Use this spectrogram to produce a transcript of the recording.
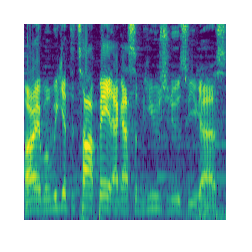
All right, when we get to top eight, I got some huge news for you guys.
